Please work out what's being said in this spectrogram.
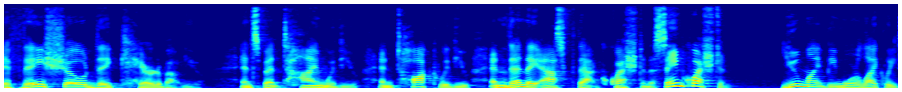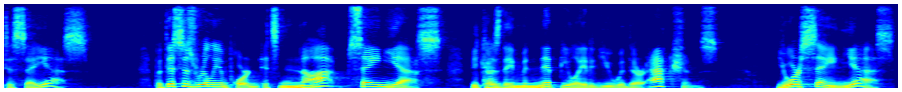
if they showed they cared about you, and spent time with you and talked with you, and then they asked that question, the same question, you might be more likely to say yes. But this is really important. It's not saying yes because they manipulated you with their actions. You're saying yes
